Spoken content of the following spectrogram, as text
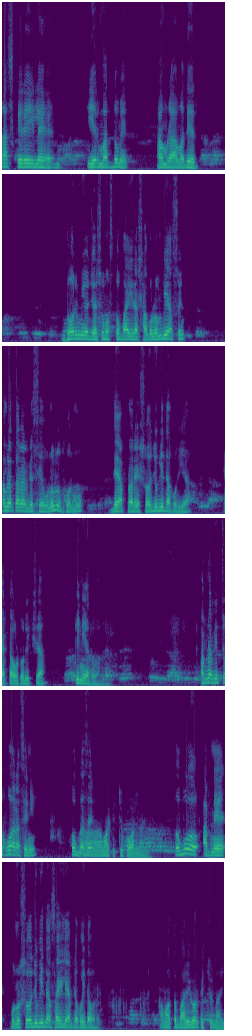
আজকের এই ইয়ের মাধ্যমে আমরা আমাদের ধর্মীয় যে সমস্ত বাইরা স্বাবলম্বী আছেন, আমরা তার কাছে অনুরোধ করব যে আপনার সহযোগিতা করিয়া একটা অটো রিক্সা কিনিয়া দেওয়ার লাগে আপনার কিচ্ছু খোয়ার আসেনি? কাছে আমার কিচ্ছু খাওয়ার নাই। তবুও আপনি কোনো সহযোগিতা চাইলে আপনি কইতে পারেন। আমার তো বাড়িঘর কিচ্ছু নাই।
